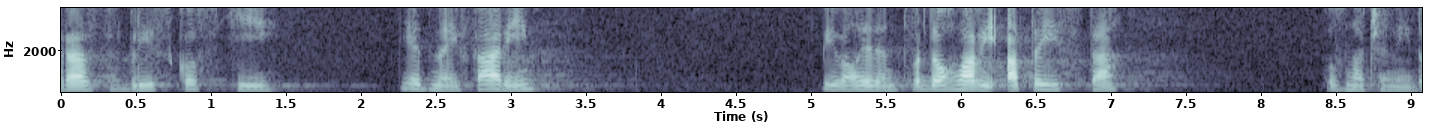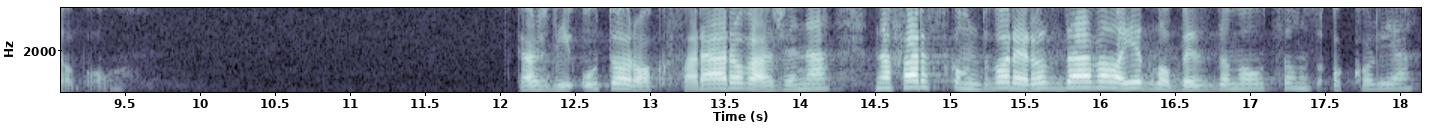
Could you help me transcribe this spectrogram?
raz v blízkosti jednej fary býval jeden tvrdohlavý ateista, označený dobou. Každý útorok farárová žena na farskom dvore rozdávala jedlo bezdomovcom z okolia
